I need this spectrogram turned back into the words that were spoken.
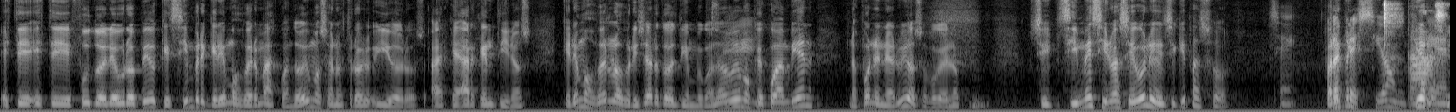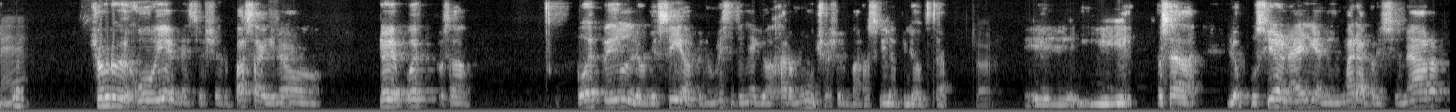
Este, este fútbol europeo que siempre queremos ver más, cuando vemos a nuestros ídolos argentinos, queremos verlos brillar todo el tiempo. Cuando vemos que juegan bien, nos pone nerviosos, porque si, Messi no hace goles, ¿qué pasó? Sí. ¿Para qué presión también, ¿eh? Yo creo que jugó bien Messi ayer. Pasa que no, no le puedes, o sea, podés pedirle lo que sea, pero Messi tenía que bajar mucho ayer para recibir la pelota. Claro. Eh, y, o sea, los pusieron a él y a Neymar a presionar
